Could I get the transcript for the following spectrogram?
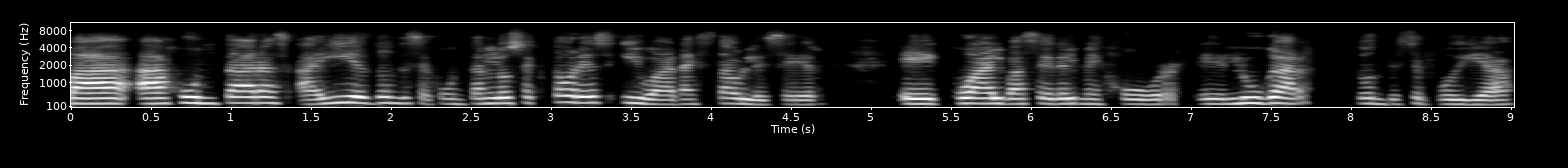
va a juntar, ahí es donde se juntan los sectores y van a establecer cuál va a ser el mejor lugar donde se podía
